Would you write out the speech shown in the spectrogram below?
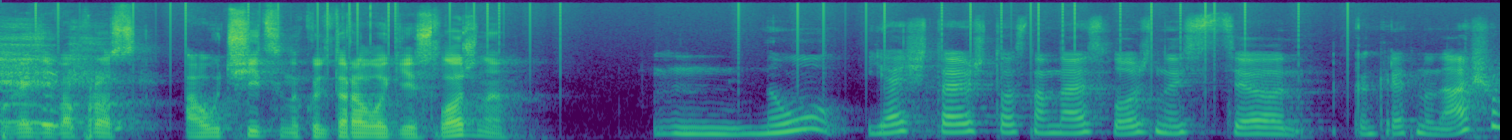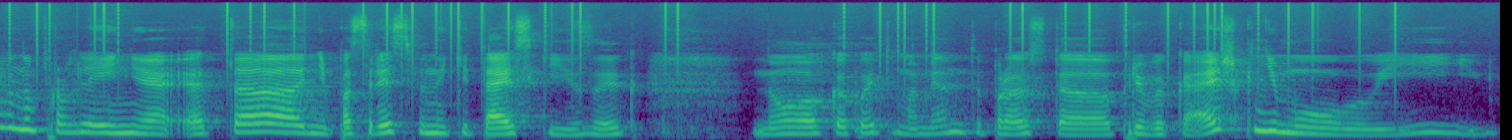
Погоди, вопрос. А учиться на культурологии сложно? Ну, я считаю, что основная сложность э, конкретно нашего направления — это непосредственно китайский язык. Но в какой-то момент ты просто привыкаешь к нему и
